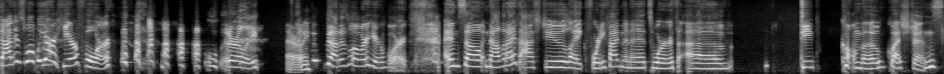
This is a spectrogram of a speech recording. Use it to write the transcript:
that is what we are here for. Literally. Literally. that is what we're here for. And so now that I've asked you like 45 minutes worth of deep combo questions,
